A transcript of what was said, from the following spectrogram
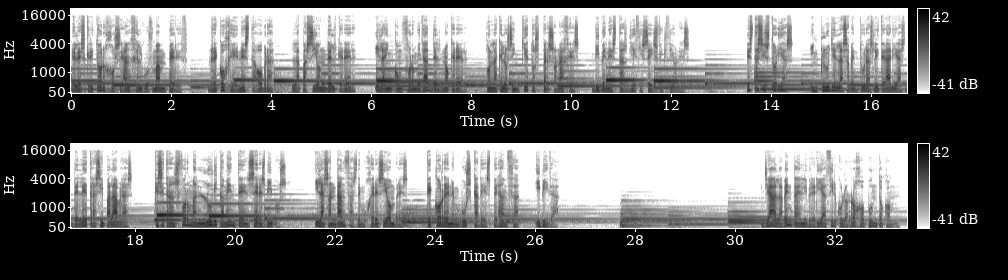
El escritor José Ángel Guzmán Pérez recoge en esta obra la pasión del querer y la inconformidad del no querer con la que los inquietos personajes viven estas 16 ficciones. Estas historias incluyen las aventuras literarias de letras y palabras que se transforman lúdicamente en seres vivos y las andanzas de mujeres y hombres que corren en busca de esperanza y vida. Ya a la venta en libreriacirculorrojo.com.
